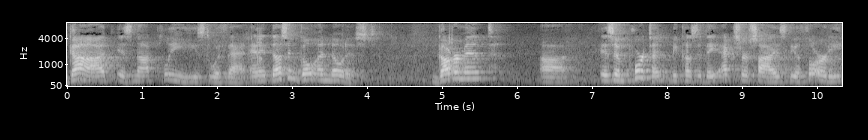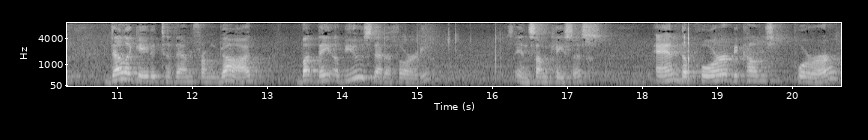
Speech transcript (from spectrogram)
God is not pleased with that. And it doesn't go unnoticed. Government uh, is important because they exercise the authority delegated to them from God, but they abuse that authority in some cases. And the poor becomes poorer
